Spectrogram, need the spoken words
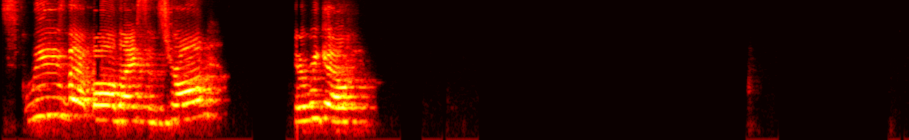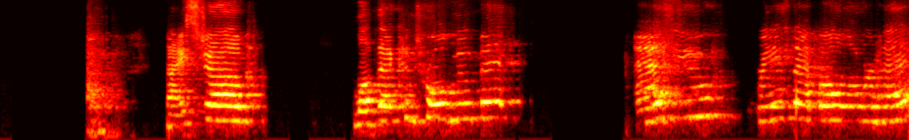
Squeeze that ball nice and strong. Here we go. Nice job. Love that controlled movement. As you raise that ball overhead,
